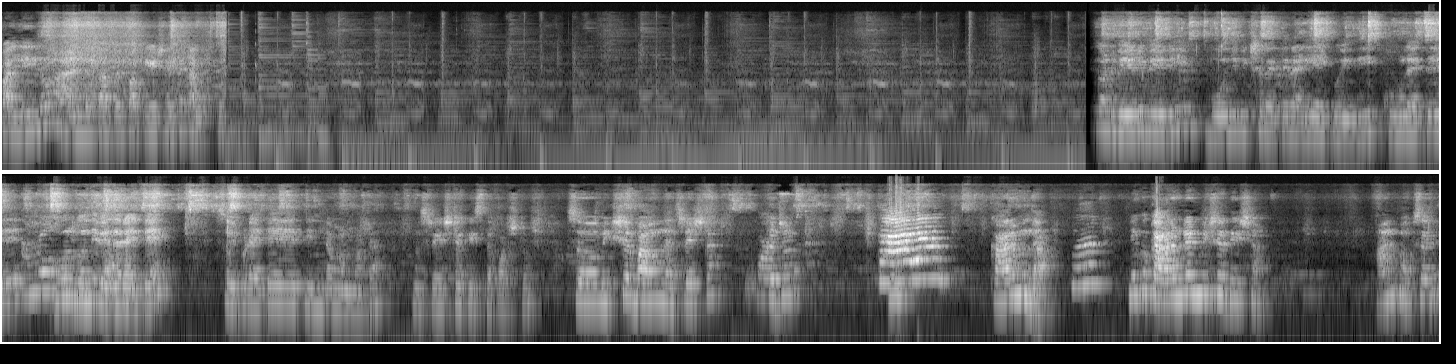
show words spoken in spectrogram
పల్లీలు అండ్ కరివేపాకు వేసి అయితే కలుపుకుంటాం ఇదిగోండి వేడి వేడి బూందీ మిక్చర్ అయితే రెడీ అయిపోయింది. కూల్ అయితే కూల్గా ఉంది వెదర్ అయితే. సో ఇప్పుడైతే తింటాం అనమాట మా శ్రేష్టకి ఇస్తా ఫస్ట్ సో మిక్చర్ బాగుందా ఇక్కడ చూడు కారం ఉందా? నీకు కారం లేని మిక్చర్ తీసిన. అని ఒకసారి.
